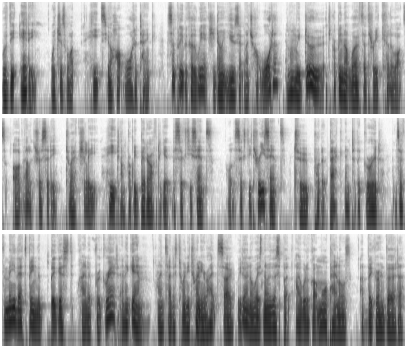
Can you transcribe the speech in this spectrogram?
with the eddi, which is what heats your hot water tank. Simply because we actually don't use that much hot water, and when we do, it's probably not worth the 3 kilowatts of electricity to actually heat. I'm probably better off to get the 60 cents or the 63 cents to put it back into the grid. And so for me, that's been the biggest kind of regret. And again, hindsight is 2020, right? So we don't always know this, but I would have got more panels, a bigger inverter,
